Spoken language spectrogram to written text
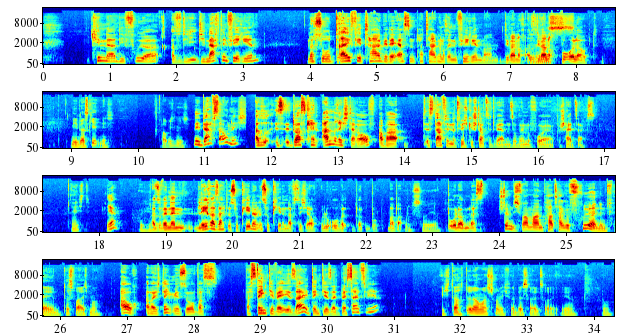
Kinder, die früher, also die, die nach den Ferien noch so drei, vier Tage der ersten paar Tage noch in den Ferien waren. Die waren noch, also die waren noch beurlaubt. Nee, das geht nicht. Glaube ich nicht. Nee, darfst auch nicht. Also es, du hast kein Anrecht darauf, aber es darf dir natürlich gestattet werden, so wenn du vorher Bescheid sagst. Echt? Ja. Okay. Also wenn dein Lehrer sagt, ist okay, dann ist okay. Dann darfst du dich auch beurlaub- be- so, ja. beurlauben lassen. Stimmt, ich war mal ein paar Tage früher in den Ferien. Das war ich mal. Auch. Aber ich denke mir so, was, was denkt ihr, wer ihr seid? Denkt ihr, ihr seid besser als wir? Ich dachte damals schon, ich wäre besser als ihr. So.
